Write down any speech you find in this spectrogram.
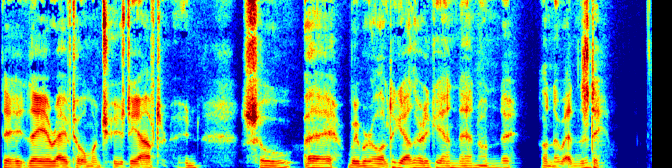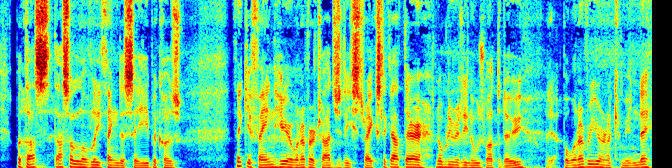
They they arrived home on Tuesday afternoon, so uh, we were all together again then on the on the Wednesday. But that's that's a lovely thing to see because I think you find here whenever a tragedy strikes like that, there nobody really knows what to do. Yeah. But whenever you're in a community,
